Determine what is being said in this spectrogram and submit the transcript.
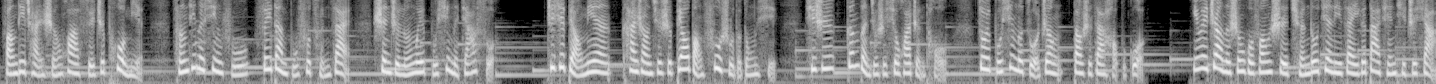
房地产神话随之破灭。曾经的幸福非但不复存在，甚至沦为不幸的枷锁。这些表面看上去是标榜富庶的东西，其实根本就是绣花枕头。作为不幸的佐证，倒是再好不过。因为这样的生活方式全都建立在一个大前提之下，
